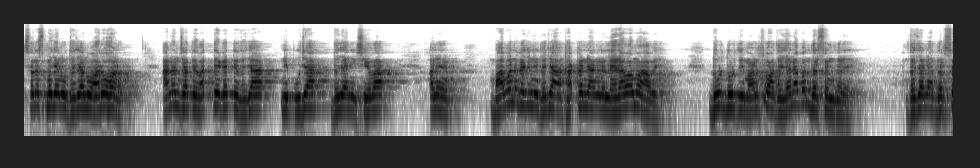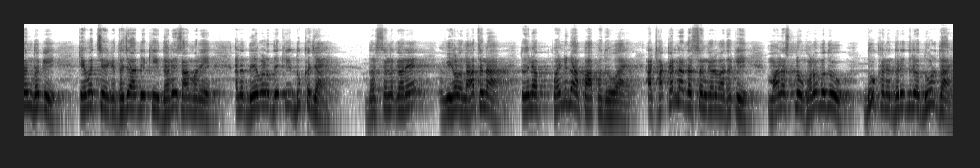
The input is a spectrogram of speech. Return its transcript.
સરસ મજાનું ધજાનું આરોહણ, આનંદ સાથે વાત્ય ગત્ય ધજાની પૂજા, ધજાની સેવા અને બાવન ગજની ધજા ઠાકરના આંગણે લહેરાવવામાં આવે. દૂર દૂરથી માણસો આ ધજાના પણ દર્શન કરે. ધજાના દર્શન થકી કહેવત છે કે ધજા દેખી ધને સાંભળે અને દેવળ દેખી દુઃખ જાય. દર્શન કરે વિહળ નાથના તો એના પંડના પાપ ધોવાય. આ ઠાકરના દર્શન કરવા થકી માણસનું ઘણું બધું દુઃખ અને દરિદ્ર દૂર થાય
